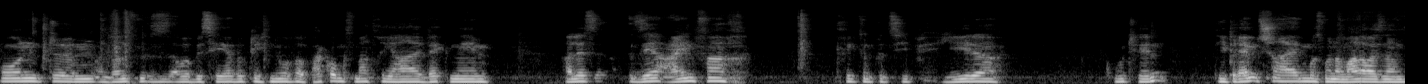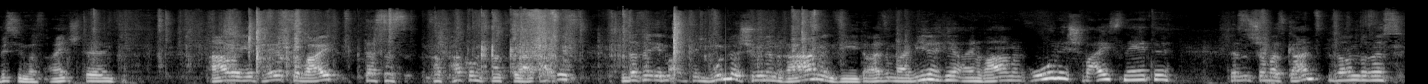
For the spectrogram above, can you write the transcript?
Und ähm, ansonsten ist es aber bisher wirklich nur Verpackungsmaterial wegnehmen. Alles sehr einfach. Kriegt im Prinzip jeder gut hin. Die Bremsscheiben muss man normalerweise noch ein bisschen was einstellen. Aber jetzt wäre es soweit, dass das Verpackungsmaterial ab ist. Und dass man eben auch den wunderschönen Rahmen sieht. Also mal wieder hier ein Rahmen ohne Schweißnähte. Das ist schon was ganz Besonderes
